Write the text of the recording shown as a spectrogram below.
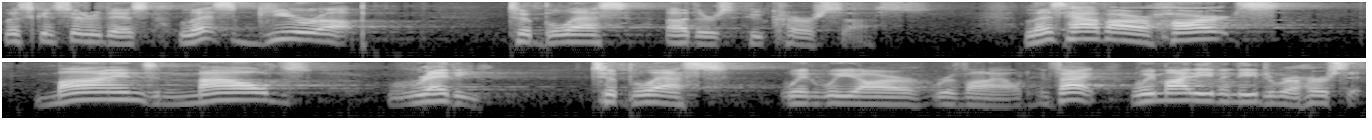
let's consider this. Let's gear up to bless others who curse us. Let's have our hearts, minds, mouths ready to bless when we are reviled. In fact, we might even need to rehearse it.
